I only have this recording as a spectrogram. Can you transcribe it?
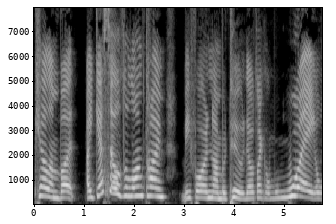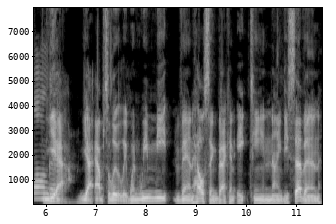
kill him, but I guess that was a long time before number two. That was like a way longer. Yeah, yeah, absolutely. When we meet Van Helsing back in 1897,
